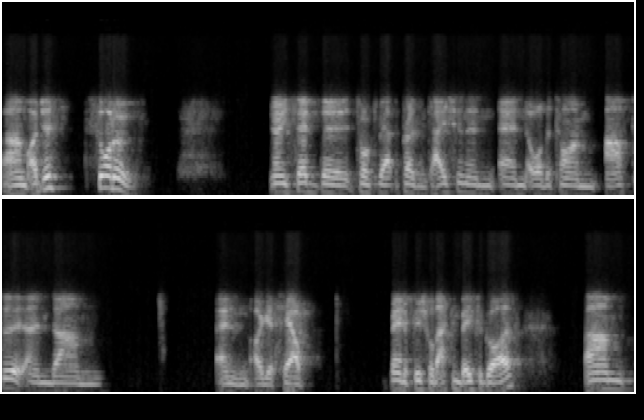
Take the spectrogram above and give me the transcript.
Um, I just sort of you know, you said the talked about the presentation and and all the time after, and um, and I guess how beneficial that can be for guys. Um,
